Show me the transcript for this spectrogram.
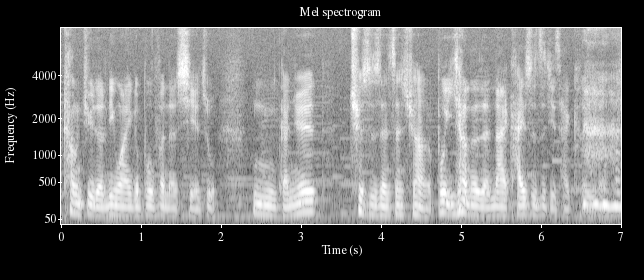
抗拒了另外一个部分的协助？嗯，感觉确实人生需要不一样的人来开示自己才可以的。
